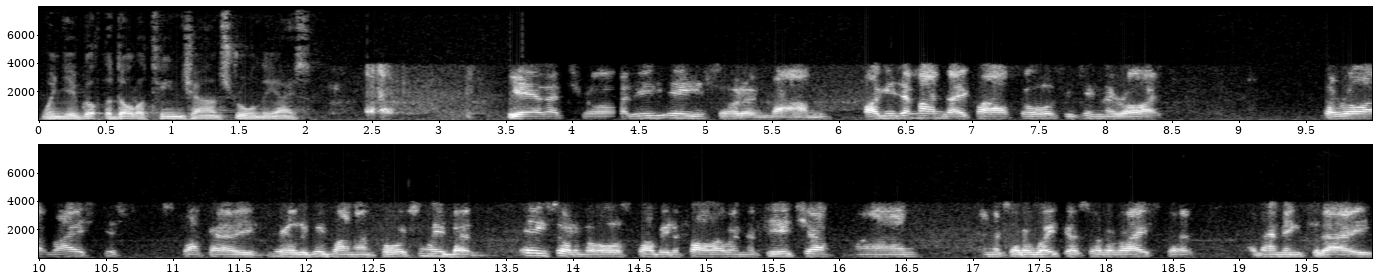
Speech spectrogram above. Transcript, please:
when you've got the dollar ten chance drawn the ace. Yeah, that's right. He, he's sort of um, like he's a Monday class horse. He's in the right, the right race. Just stuck a really good one, unfortunately. But he's sort of a horse probably to follow in the future um, in a sort of weaker sort of race. But I don't think today,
